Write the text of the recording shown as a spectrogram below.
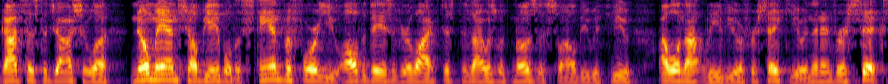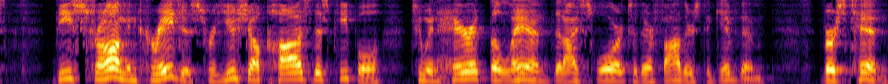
God says to Joshua, No man shall be able to stand before you all the days of your life, just as I was with Moses, so I'll be with you. I will not leave you or forsake you. And then in verse 6, Be strong and courageous, for you shall cause this people to inherit the land that I swore to their fathers to give them. Verse 10,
